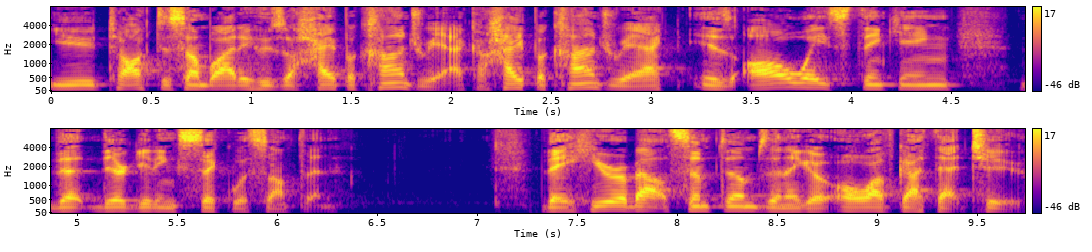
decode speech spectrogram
you talk to somebody who's a hypochondriac. A hypochondriac is always thinking that they're getting sick with something. They hear about symptoms and they go, Oh, I've got that too.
